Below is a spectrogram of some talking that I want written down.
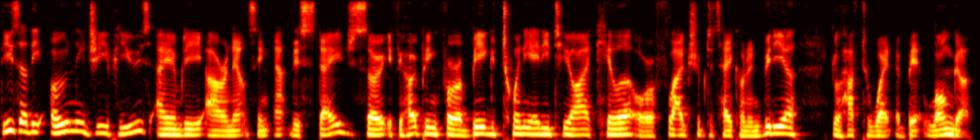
These are the only GPUs AMD are announcing at this stage, so if you're hoping for a big 2080 Ti killer or a flagship to take on Nvidia, you'll have to wait a bit longer.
